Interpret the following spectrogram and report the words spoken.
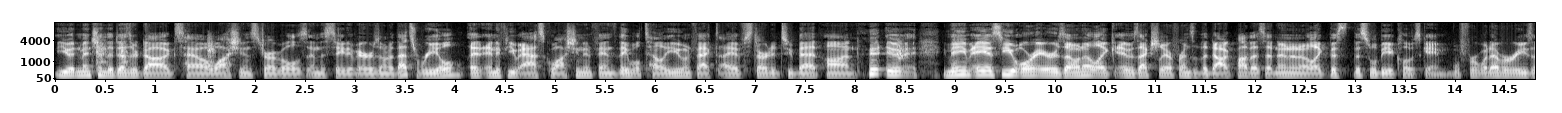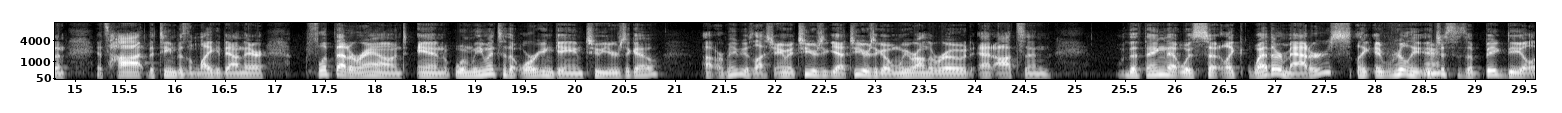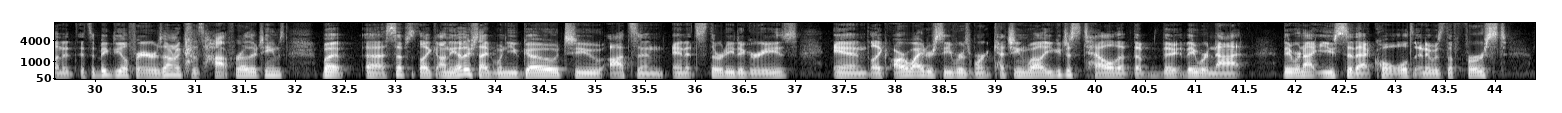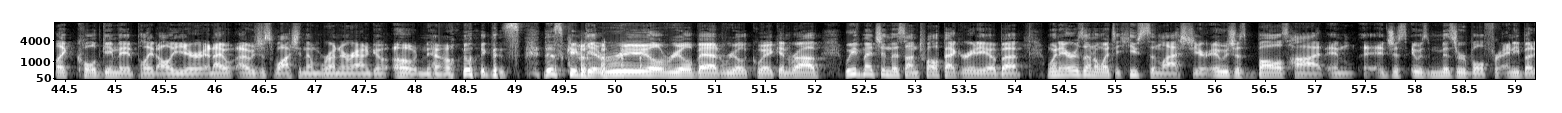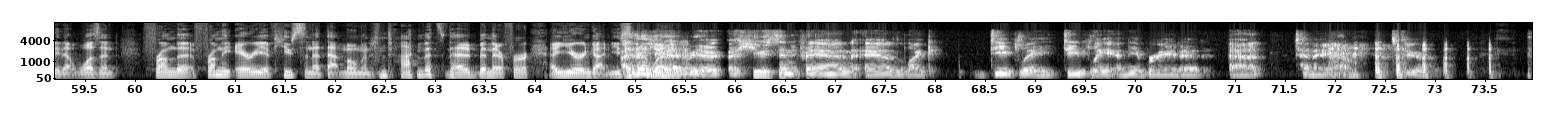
you had mentioned the Desert Dogs, how Washington struggles in the state of Arizona. That's real. And if you ask Washington fans, they will tell you. In fact, I have started to bet on name ASU or Arizona. Like it was actually our friends at the Dog Pod that said, no, no, no, like this, this will be a close game for whatever reason. It's hot. The team doesn't like it down there. Flip that around. And when we went to the Oregon game two years ago, uh, or maybe it was last year. Anyway, two years, yeah, two years ago when we were on the road at Autzen the thing that was so, like weather matters. Like it really, mm-hmm. it just is a big deal, and it, it's a big deal for Arizona because it's hot for other teams. But uh, subs- like on the other side, when you go to Autzen and it's 30 degrees, and like our wide receivers weren't catching well, you could just tell that the they, they were not they were not used to that cold, and it was the first like cold game they had played all year, and I, I was just watching them run around and go, oh no, like this this could get real real bad real quick. And Rob, we've mentioned this on 12 Pack Radio, but when Arizona went to Houston last year, it was just balls hot, and it just it was miserable for anybody that wasn't from the from the area of Houston at that moment in time that's, that had been there for a year and gotten used. I to think you had to be a, a Houston fan and like deeply deeply inebriated at 10 a.m. to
